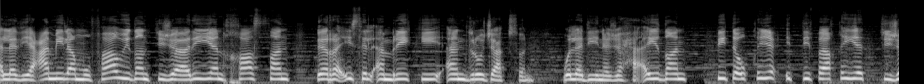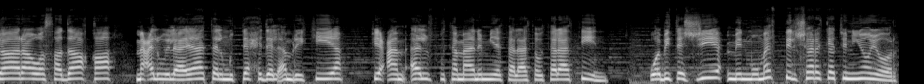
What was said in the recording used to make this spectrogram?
الذي عمل مفاوضا تجاريا خاصا للرئيس الأمريكي أندرو جاكسون والذي نجح أيضا في توقيع اتفاقية تجارة وصداقة مع الولايات المتحدة الأمريكية في عام 1833 وبتشجيع من ممثل شركة نيويورك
